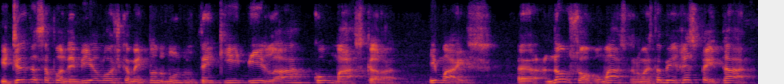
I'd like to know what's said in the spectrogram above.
E diante dessa pandemia, logicamente, todo mundo tem que ir lá com máscara. E mais, é, não só com máscara, mas também respeitar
